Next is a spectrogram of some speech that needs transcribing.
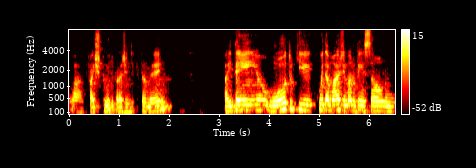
ela faz tudo para a gente aqui também. Aí tem um outro que cuida mais de manutenção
